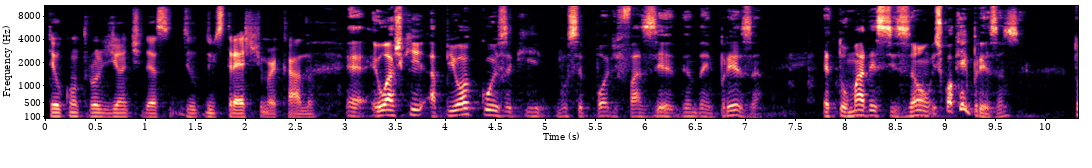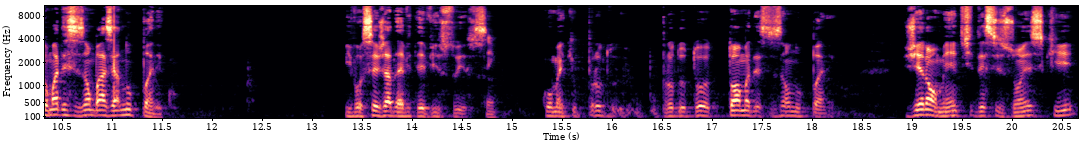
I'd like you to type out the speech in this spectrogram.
ter o controle diante dessa, do estresse de mercado. É, eu acho que a pior coisa que você pode fazer dentro da empresa é tomar decisão, isso qualquer empresa, né? tomar decisão baseada no pânico. E você já deve ter visto isso. Sim. Como é que o, produ o produtor toma decisão no pânico? Geralmente, decisões que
